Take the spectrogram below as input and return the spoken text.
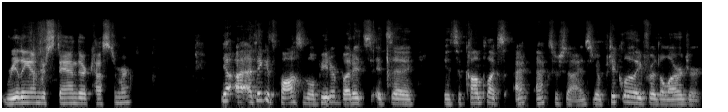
really understand their customer? Yeah, I think it's possible, Peter, but it's it's a it's a complex exercise, you know, particularly for the larger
